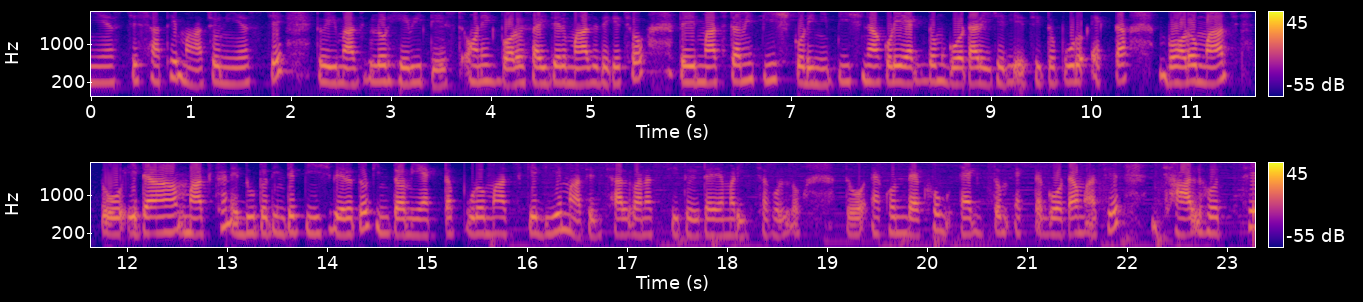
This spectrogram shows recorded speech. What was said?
নিয়ে এসছে, সাথে মাছও নিয়ে এসছে। তো এই মাছগুলোর হেভি টেস্ট অনেক বড় সাইজের মাছ দেখেছ? তো এই মাছটা আমি পিস করিনি পিস না করে একদম গোটা রেখে দিয়েছি। তো পুরো একটা বড় মাছ তো এটা মাঝখানে দুটো তিনটে পিস বেরোতো, কিন্তু আমি একটা পুরো মাছকে দিয়ে মাছের ঝাল বানাচ্ছি, তো এটাই আমার ইচ্ছা করল। তো এখন দেখো একদম একটা গোটা মাছের ঝাল হচ্ছে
